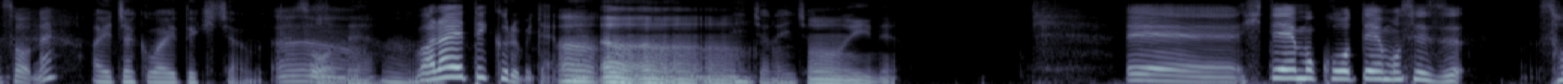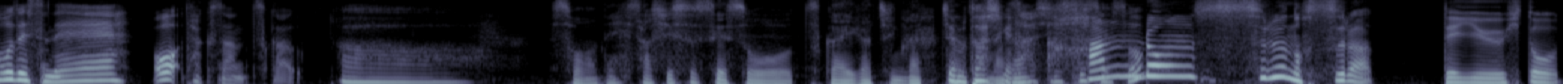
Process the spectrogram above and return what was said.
いそうね、愛着湧いてきちゃうみたいんそうねうん笑えてくるみたいなね、うんうんうんいいんじゃないいいんじゃないうんいいねえー否定も肯定もせずそうですねをたくさん使うあそうねさしすせそを使いがちになっちでゃうも確かにさしすせそ反論するのすらっていう人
